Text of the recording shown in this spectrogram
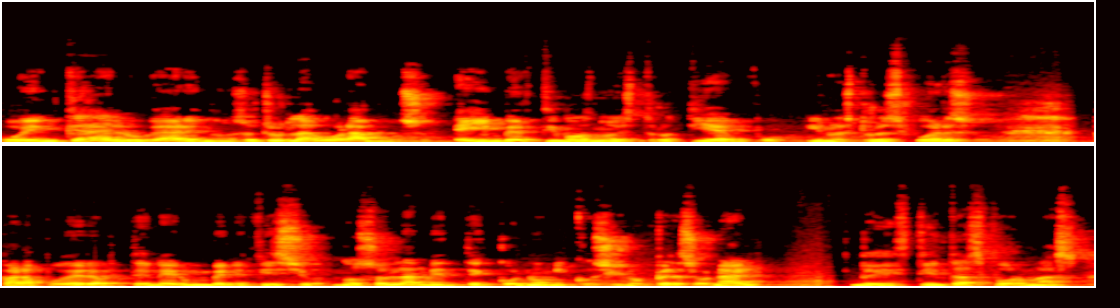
o en cada lugar en donde nosotros laboramos e invertimos nuestro tiempo y nuestro esfuerzo para poder obtener un beneficio no solamente económico sino personal de distintas formas,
